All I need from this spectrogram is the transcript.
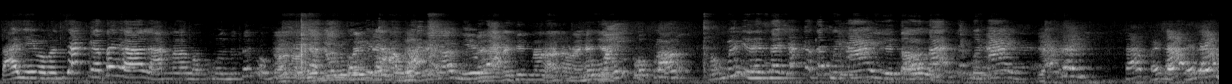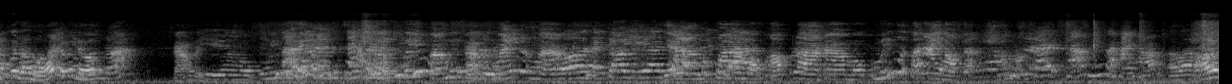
Tại vì mà mình sắc ra tới à, làm à, một mình mình tính một Rồi, miếng rồi, thì vô luôn đi, phải đi. đó. nhiều là lắm cái chim nó ở đâu này hết Một vậy? mấy cục lận. Không biết gì thì sai sắc ra tới 12 rồi từ 8 tới 12 Đi. Sao? Phải để lấy một cái đồ bữa cho mới được. nữa. Sáu đi. Thì một miếng một miếng mà miếng mười mấy luôn mà. Ờ, thầy cho vậy vậy là một một hộp là à, một miếng là tới hai hộp đó. Sáu miếng là hai hộp. ừ.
